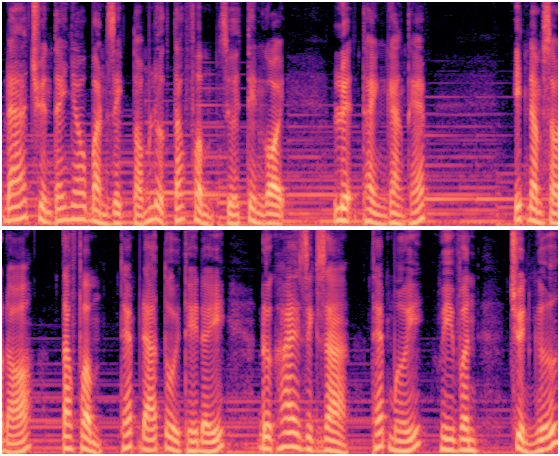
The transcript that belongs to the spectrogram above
đã truyền tay nhau bản dịch tóm lược tác phẩm dưới tên gọi Luyện thành gang thép. Ít năm sau đó, tác phẩm Thép đã tôi thế đấy được hai dịch giả Thép mới, Huy Vân chuyển ngữ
